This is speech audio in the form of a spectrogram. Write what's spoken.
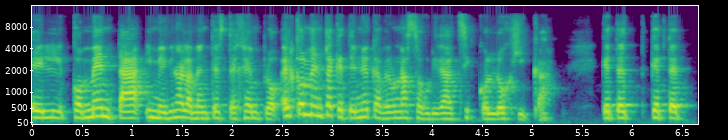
él comenta, y me vino a la mente este ejemplo, él comenta que tiene que haber una seguridad psicológica, que te, que te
